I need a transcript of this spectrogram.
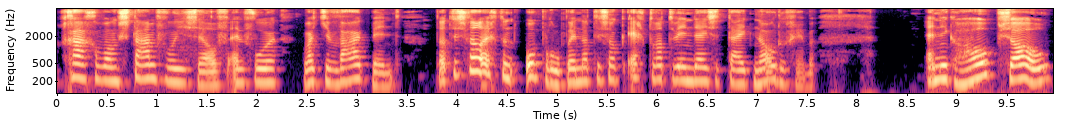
ga gewoon staan voor jezelf en voor wat je waard bent. Dat is wel echt een oproep en dat is ook echt wat we in deze tijd nodig hebben. En ik hoop zo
